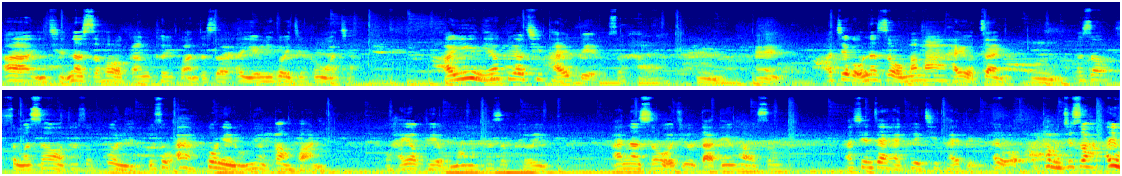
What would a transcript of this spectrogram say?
啊，以前那时候刚推广的时候，啊，原民会就跟我讲，阿姨你要不要去台北？我说好啊。嗯哎，啊，结果我那时候我妈妈还有在嘛，嗯她说什么时候？她说过年。我说啊，过年我没有办法呢，我还要陪我妈妈。她说可以。啊，那时候我就打电话我说，啊，现在还可以去台北。哎我他们就说，哎呦，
